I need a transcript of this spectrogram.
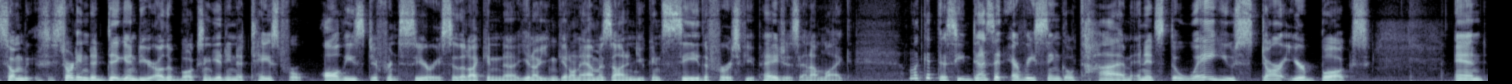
so I'm starting to dig into your other books and getting a taste for all these different series so that I can, uh, you know, you can get on Amazon and you can see the first few pages. And I'm like, look at this. He does it every single time. And it's the way you start your books. And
